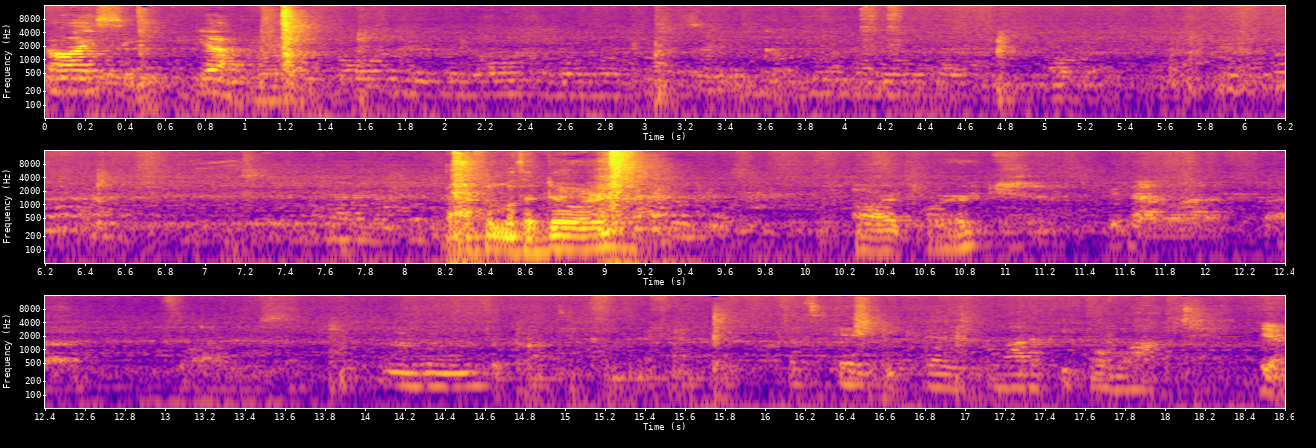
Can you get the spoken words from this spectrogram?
Oh, I see. Yeah. Bathroom with a door. Artwork. We've had a lot of uh, flowers. That's good because a lot of people watch. Yeah.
